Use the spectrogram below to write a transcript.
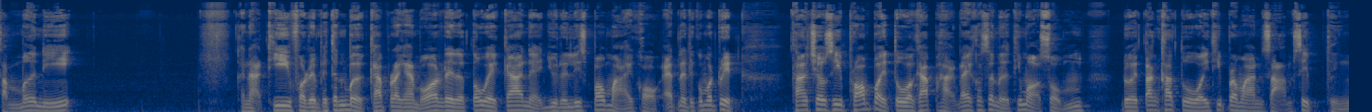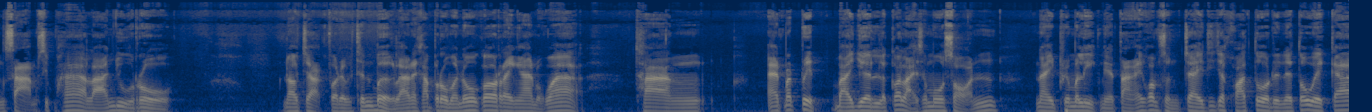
ซัมเมอร์นี้ ขณะที่ฟอร์เรนเพเทนเบิร์กครับรายงานบอกว่าเรเนโตเวกาเนี่ยอยู่ในลิสต์เป้าหมายของแอตเลติโกมาดริด ทางเชลซีพร้อมปล่อยตัวครับ หากได้ข้อเสนอที่เหมาะสม โดยตั้งค่าตัวไว้ที่ประมาณ 30 ถึง 35 ล้านยูโร นอกจากฟอร์เรนเพเทนเบิร์กแล้วนะครับ โรมาโน่ก็รายงานบอกว่าทางแอตมาดริดบาเยนแล้วก็หลายสโมสร ในพรีเมียร์ลีกเนี่ยต่างให้ความสนใจที่จะคว้าตัวเรเนโตเวกา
